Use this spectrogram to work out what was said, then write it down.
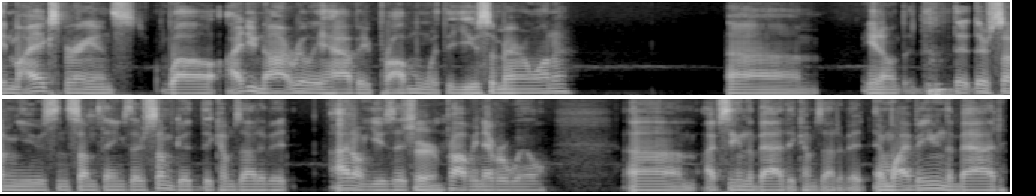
in my experience, while I do not really have a problem with the use of marijuana, um, you know, th- th- th- there's some use and some things. There's some good that comes out of it. I don't use it. Sure. Probably never will. Um, I've seen the bad that comes out of it, and why being the bad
